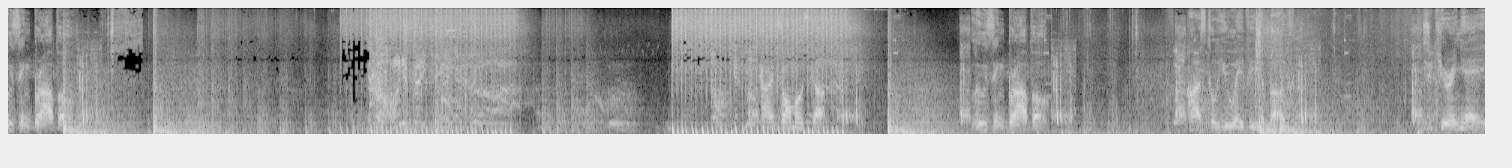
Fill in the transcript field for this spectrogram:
Losing Bravo. On your feet! Time's almost up. Losing Bravo. Hostile UAV above. Securing A.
